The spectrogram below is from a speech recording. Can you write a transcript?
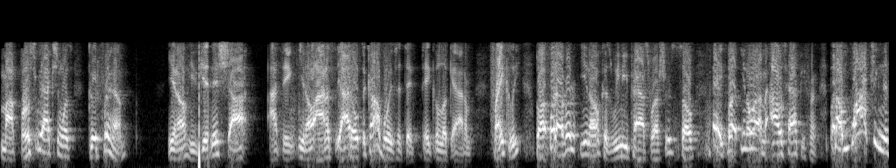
my first reaction was good for him. You know, he's getting his shot. I think, you know, honestly, I'd hope the Cowboys would take, take a look at him, frankly. But whatever, you know, because we need pass rushers. So, hey, but you know what? I'm, I was happy for him. But I'm watching this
